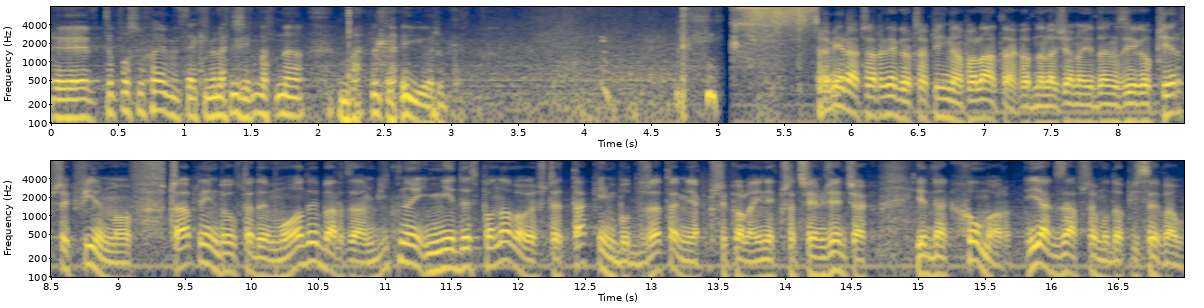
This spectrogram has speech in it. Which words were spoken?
E, To posłuchajmy w takim razie pana Marka Jurka. Premiera Charlie'ego Chaplina po latach odnaleziono jeden z jego pierwszych filmów. Chaplin był wtedy młody, bardzo ambitny i nie dysponował jeszcze takim budżetem jak przy kolejnych przedsięwzięciach. Jednak humor jak zawsze mu dopisywał.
